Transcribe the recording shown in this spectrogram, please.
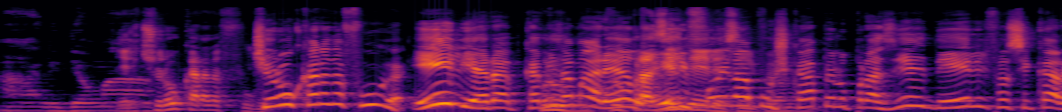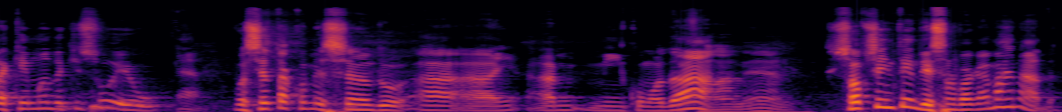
Ah, ele deu uma. Ele tirou o cara da fuga. Tirou o cara da fuga. Ele era camisa Pro- amarela. pro ele dele, foi lá assim, foi buscar pelo prazer dele e falou assim: cara, quem manda aqui sou eu. É. Você tá começando a, a- a me incomodar, merda. só pra você entender, você não vai ganhar mais nada.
